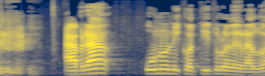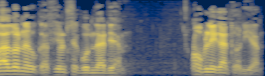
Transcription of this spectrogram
Habrá un único título de graduado en educación secundaria obligatoria,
